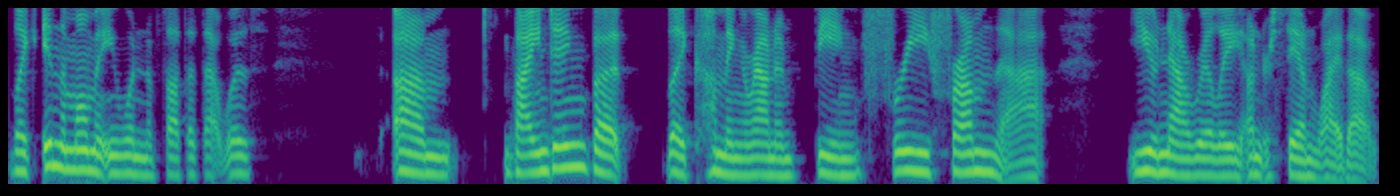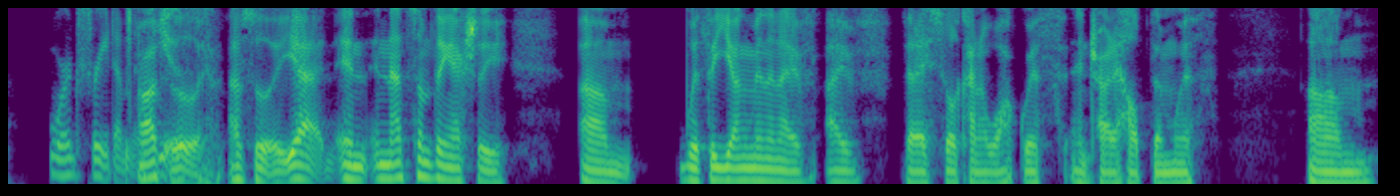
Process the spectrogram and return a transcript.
like in the moment you wouldn't have thought that that was um binding but like coming around and being free from that you now really understand why that word freedom is Oh, absolutely. used. Absolutely. Yeah. And and that's something actually um with the young men that i've i've that i still kind of walk with and try to help them with um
